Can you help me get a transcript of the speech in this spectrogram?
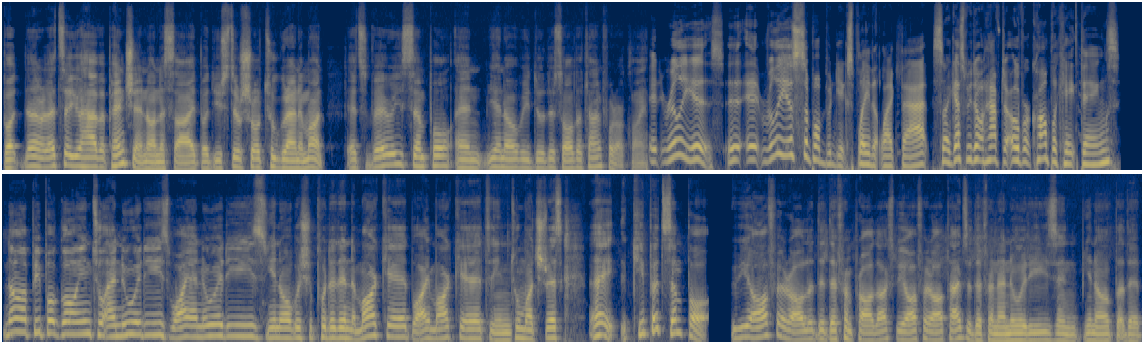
But you know, let's say you have a pension on the side, but you're still short two grand a month. It's very simple, and you know we do this all the time for our clients. It really is. It, it really is simple when you explain it like that. So I guess we don't have to overcomplicate things. No, people go into annuities. Why annuities? You know, we should put it in the market. Why market? In too much risk. Hey, keep it simple we offer all of the different products. We offer all types of different annuities and, you know, the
